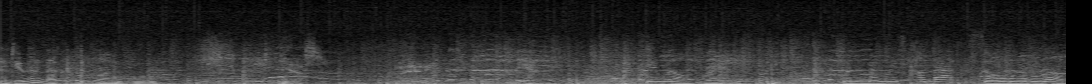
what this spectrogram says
You do have that kind of love. Mm-hmm. Yes. With Annie. Yeah. You will, Ryan. When the memories come back, so will the love.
